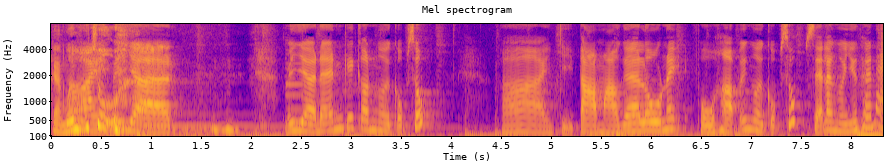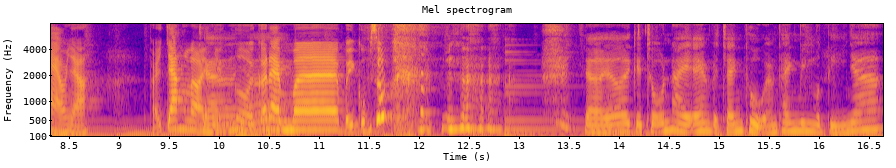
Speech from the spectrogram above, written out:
Cảm ơn vũ trụ. bây giờ bây giờ đến cái con người cục xúc. À, chị tò mò ghê luôn ấy. Phù hợp với người cục xúc sẽ là người như thế nào nhỉ phải chăng là Trời những người ơi. có đam mê bị cục xúc Trời ơi, cái chỗ này em phải tranh thủ em thanh minh một tí nhá.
